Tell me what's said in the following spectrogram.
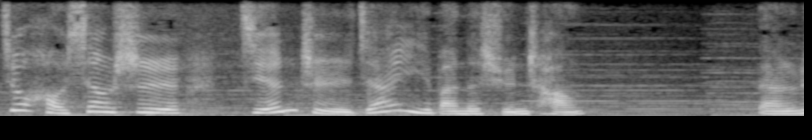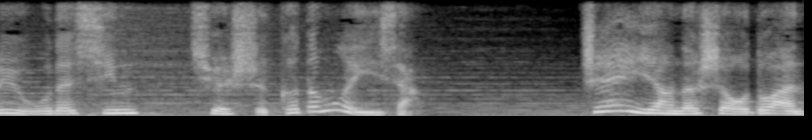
就好像是剪指甲一般的寻常。但绿芜的心却是咯噔了一下，这样的手段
